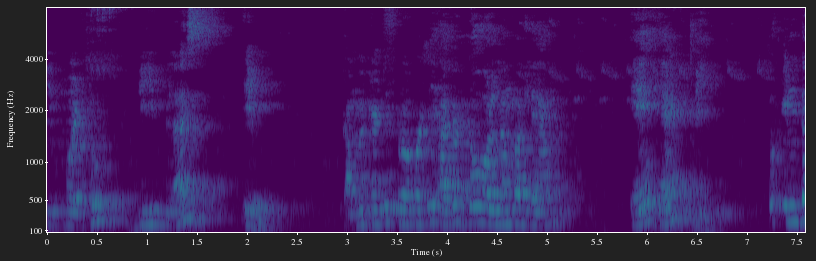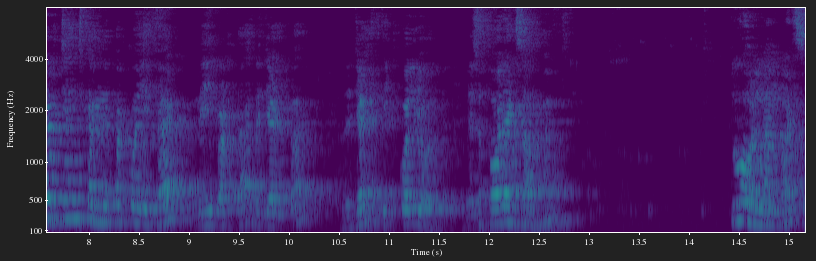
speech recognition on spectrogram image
equal to B plus A commutative property अगर दो होल नंबर ले हम a एंड b तो इंटरचेंज करने पर कोई इफ़ेक्ट नहीं पड़ता रिज़ल्ट पर रिज़ल्ट इक्वली होता जैसे for example two whole numbers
